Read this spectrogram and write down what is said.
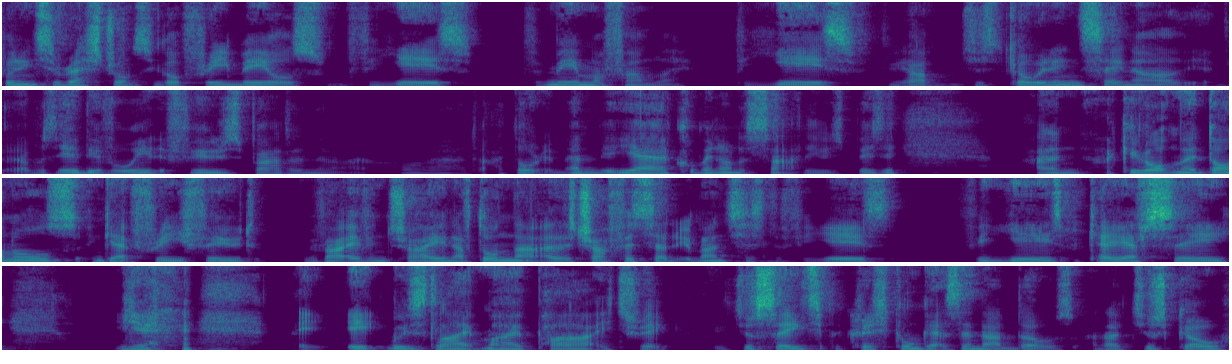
went into restaurants and got free meals for years for me and my family for years. Just going in saying, "Oh, I was here the other week. The food's bad," and they're like, "Oh, I don't remember." Yeah, I come in on a Saturday. It was busy, and I could go to McDonald's and get free food without even trying. I've done that at the Trafford Centre in Manchester for years. For years, with KFC, yeah, it, it was like my party trick. You just say to me, "Chris, go and get us a Nando's," and I'd just go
